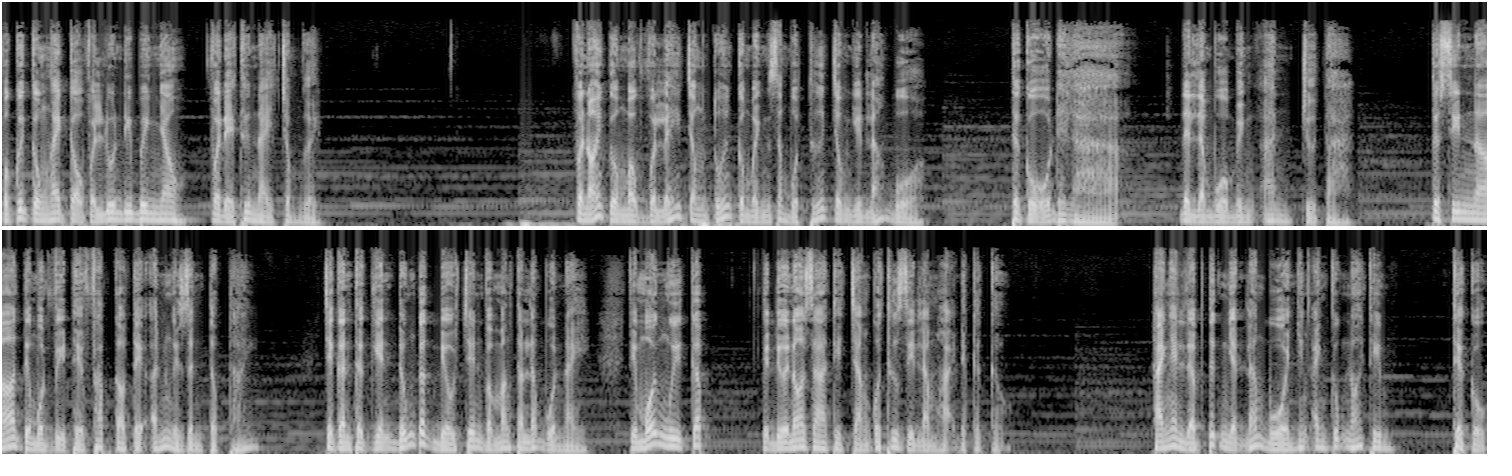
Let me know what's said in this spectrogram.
Và cuối cùng hai cậu phải luôn đi bên nhau Và để thứ này trong người. Vừa nói cậu Mộc vừa lấy trong túi của mình ra một thứ trông như lá bùa. Thưa cụ, đây là Đây là bùa bình an trừ tà. Tôi xin nó từ một vị thể pháp cao tay ấn người dân tộc Thái. Chỉ cần thực hiện đúng các điều trên và mang theo lá bùa này, Thì mỗi nguy cấp Cứ đưa nó ra thì chẳng có thứ gì làm hại được các cậu. Hải ngay lập tức nhận lá bùa nhưng anh cũng nói thêm, Thưa cụ,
